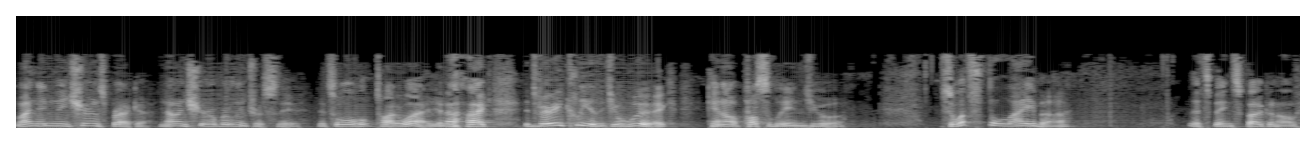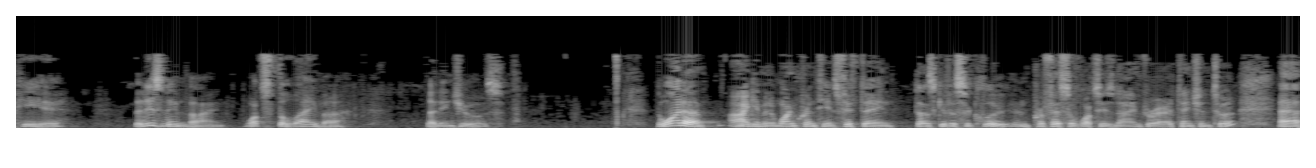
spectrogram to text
need an insurance broker. No insurable interest there. It's all tied away. You know, like it's very clear that your work cannot possibly endure. So what's the labour that's been spoken of here that isn't in vain? What's the labour that endures? The wider argument of 1 Corinthians 15 does give us a clue, and Professor What's His Name drew our attention to it. Uh,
